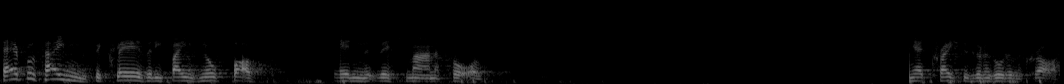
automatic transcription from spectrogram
several times declares that he finds no fault in this man at all. And yet Christ is going to go to the cross.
